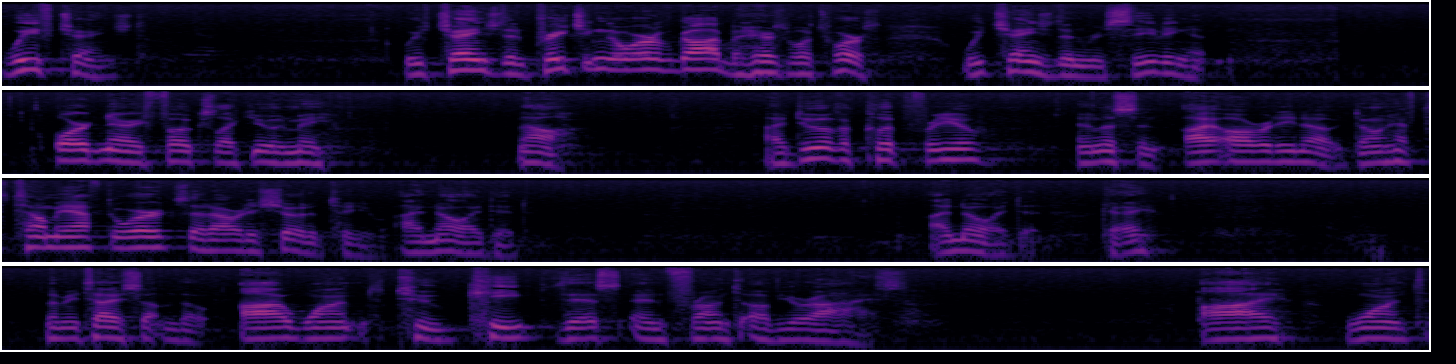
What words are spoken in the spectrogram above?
We've changed. We've changed in preaching the Word of God, but here's what's worse we changed in receiving it. Ordinary folks like you and me. Now, I do have a clip for you. And listen, I already know. Don't have to tell me afterwards that I already showed it to you. I know I did. I know I did, okay? Let me tell you something, though. I want to keep this in front of your eyes. I want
